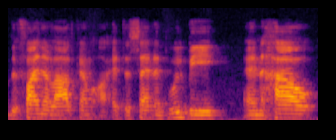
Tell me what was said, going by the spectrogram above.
the final outcome at the Senate will be and how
